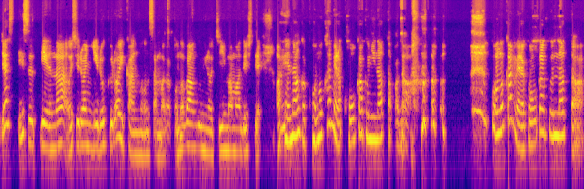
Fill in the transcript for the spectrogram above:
ジャスティスっていうのは、後ろにいる黒い観音様がこの番組のチーママでして、あれ、なんかこのカメラ広角になったかな？このカメラ広角になった？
